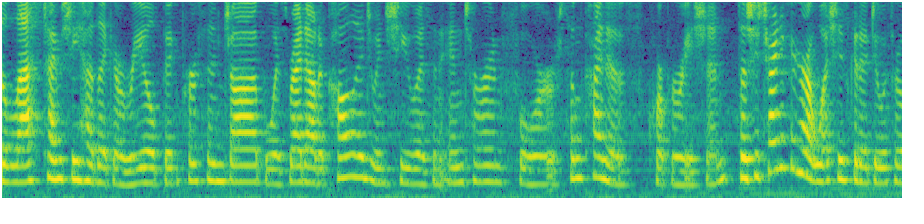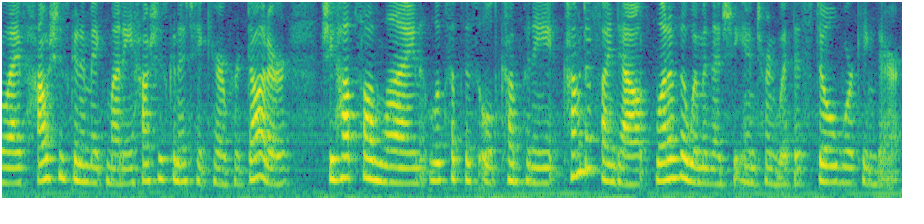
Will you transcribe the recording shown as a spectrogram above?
the last time she had like a real big person job was right out of college when she was an intern for some kind of corporation. So she's trying to figure out what she's going to do with her life, how she's going to make money, how she's going to take care of her daughter. She hops online, looks up this old company. Come to find out, one of the women that she interned with is still working there,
